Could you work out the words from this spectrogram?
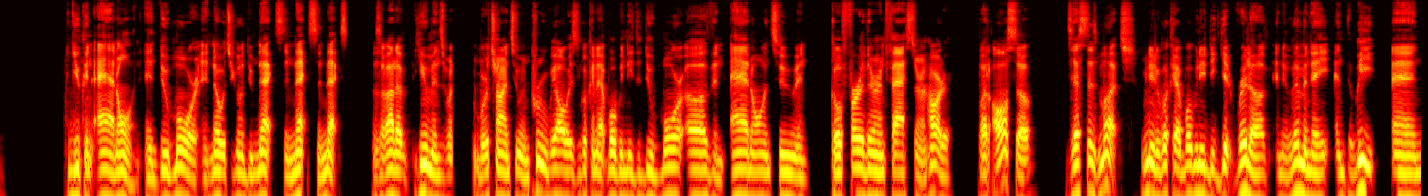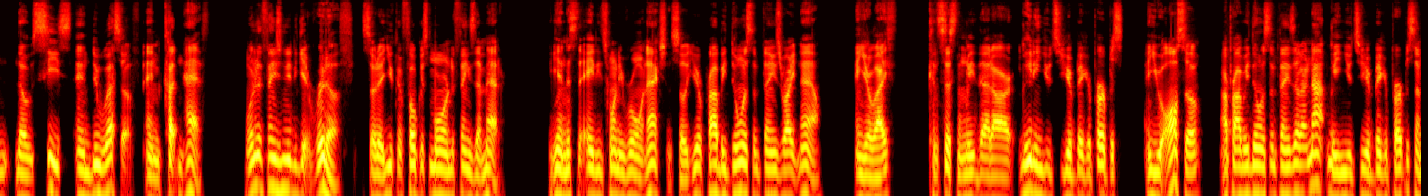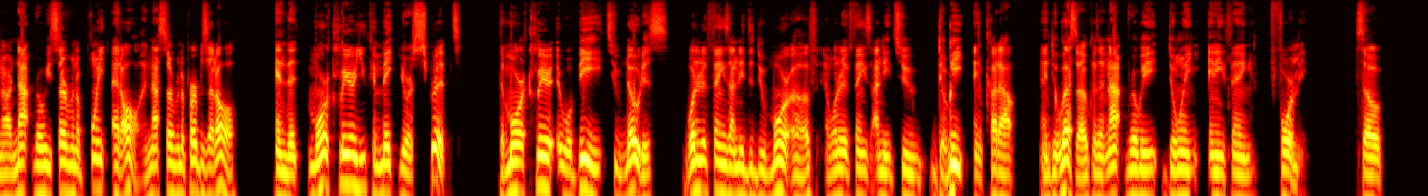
you can add on and do more and know what you're going to do next and next and next. There's a lot of humans when we're trying to improve, we're always looking at what we need to do more of and add on to and go further and faster and harder. But also, just as much, we need to look at what we need to get rid of and eliminate and delete and know, cease and do less of and cut in half. What are the things you need to get rid of so that you can focus more on the things that matter? Again, this is the 80 20 rule in action. So you're probably doing some things right now in your life consistently that are leading you to your bigger purpose. And you also are probably doing some things that are not leading you to your bigger purpose and are not really serving a point at all and not serving a purpose at all. And the more clear you can make your script, the more clear it will be to notice what are the things I need to do more of and what are the things I need to delete and cut out and do less of because they're not really doing anything for me. So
